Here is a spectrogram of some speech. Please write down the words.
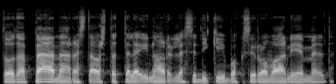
tuota, päämäärästä ostaa tälle Inarille se digiboksi Rovaniemeltä.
